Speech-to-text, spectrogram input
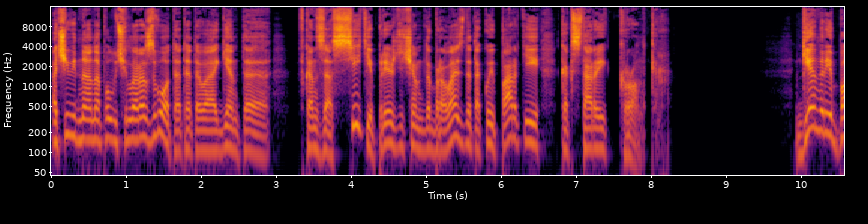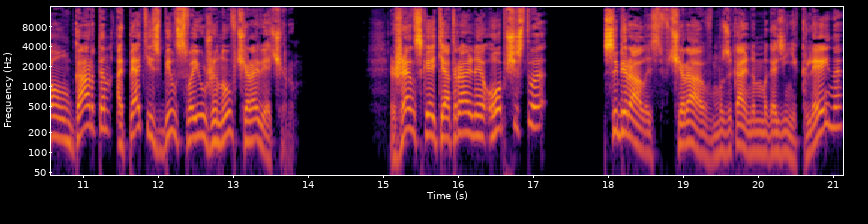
Очевидно, она получила развод от этого агента в Канзас-Сити, прежде чем добралась до такой партии, как старый Кронкер». Генри Баумгартен опять избил свою жену вчера вечером. Женское театральное общество собиралось вчера в музыкальном магазине Клейна,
